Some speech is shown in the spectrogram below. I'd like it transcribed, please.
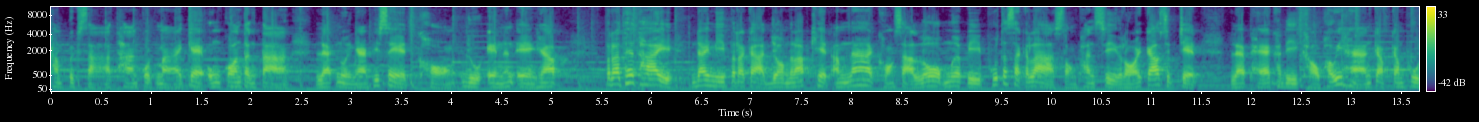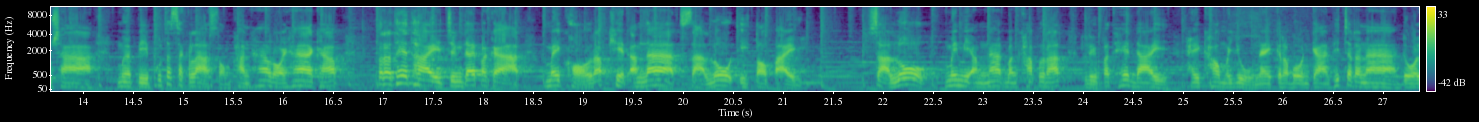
คำปรึกษาทางกฎหมายแก่องค์กรต่างๆ และหน่วยงานพิเศษของ UN นั่นเองครับ ประเทศไทยได้มีประกาศยอมรับเขตอำนาจของศาลโลกเมื่อปีพุทธศักราช 2497 และแพ้คดีเขาพระวิหารกับกัมพูชา เมื่อปีพุทธศักราช 2505 ครับ ประเทศไทยจึงได้ประกาศไม่ขอรับเขตอำนาจศาลโลกอีกต่อไป ศาลโลกไม่มีอำนาจบังคับรัฐ หรือประเทศใดให้เข้ามาอยู่ในกระบวนการพิจารณา โดย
